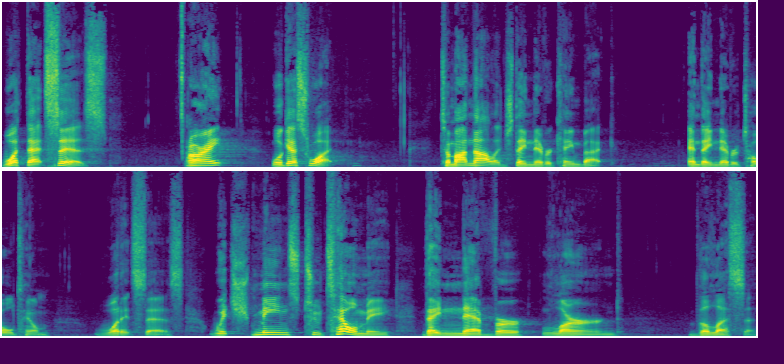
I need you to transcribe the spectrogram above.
what that says. All right? Well, guess what? To my knowledge, they never came back, and they never told him what it says, which means to tell me they never learned the lesson.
